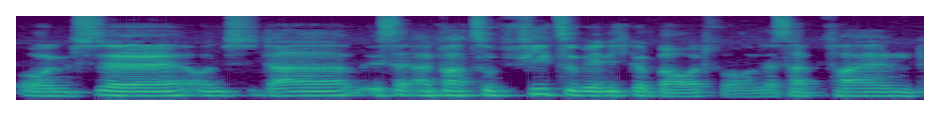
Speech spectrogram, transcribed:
Und, äh, und da ist einfach zu viel zu wenig gebaut worden. Deshalb fallen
